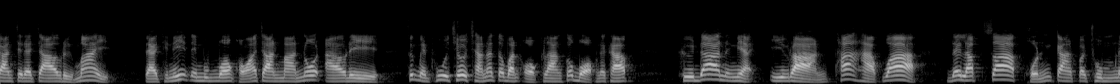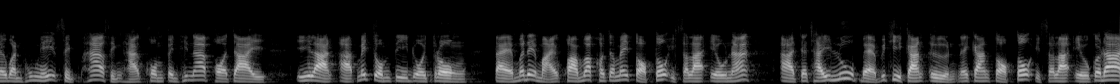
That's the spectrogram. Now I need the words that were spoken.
การเจรจาหรือไม่ แต่ทีนี้ในมุมมองของอาจารย์มาโนดอารี ซึ่งเป็นผู้เชี่ยวชาญด้านตะวันออกกลางก็บอกนะครับ คือด้านหนึ่งเนี่ยอิหร่านถ้าหากว่าได้รับทราบผลการประชุมในวันพรุ่งนี้ 15 สิงหาคมเป็นที่น่าพอใจ อิหร่านอาจไม่โจมตีโดยตรง แต่ไม่ได้หมายความว่าเขาจะไม่ตอบโต้อิสราเอลนะ อาจจะใช้รูปแบบวิธีการอื่น ในการตอบโต้อิสราเอลก็ได้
